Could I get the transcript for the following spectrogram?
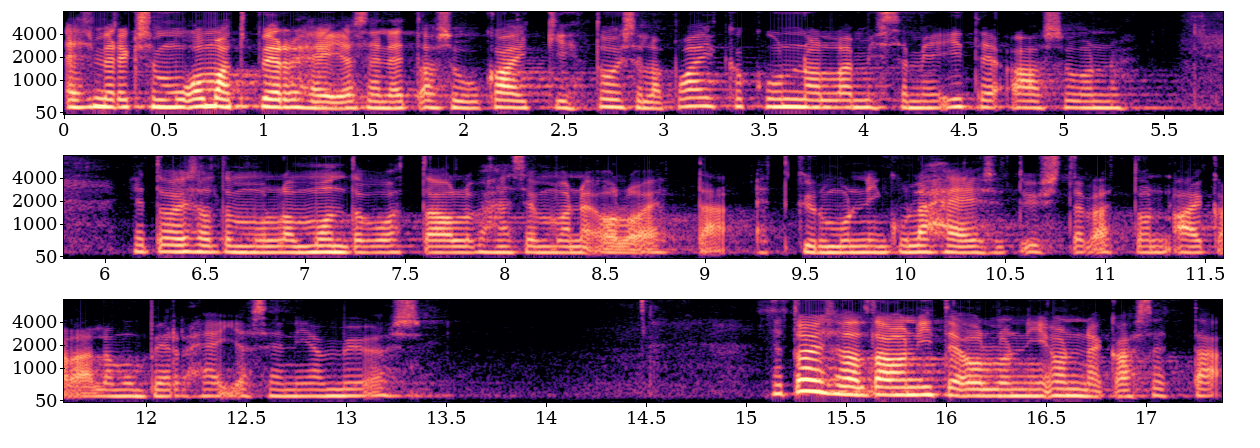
Esimerkiksi mun omat perheenjäsenet asuu kaikki toisella paikkakunnalla, missä minä itse asun. Ja toisaalta mulla on monta vuotta ollut vähän semmoinen olo, että, että kyllä mun niin kuin läheiset ystävät on aika lailla mun perheenjäseniä myös. Ja toisaalta on itse ollut niin onnekas, että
